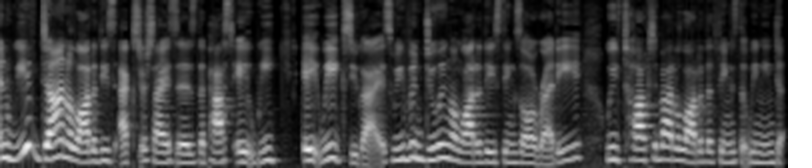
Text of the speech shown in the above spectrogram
And we've done a lot of these exercises the past 8 week 8 weeks, you guys. We've been doing a lot of these things already. We've talked about a lot of the things that we need to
